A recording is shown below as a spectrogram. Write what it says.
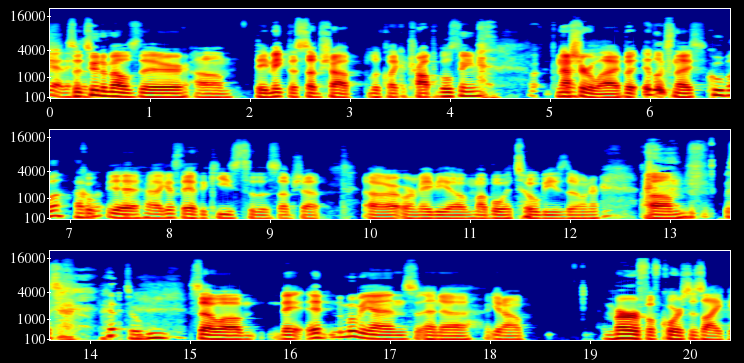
Yeah, So Tuna Mel's there. Um, they make the sub shop look like a tropical theme. Not sure why, but it looks nice. Cuba. I Cool. Yeah, I guess they have the keys to the sub shop, uh, or maybe uh, my boy Toby is the owner. Um, Toby. so um, they it, the movie ends, and uh, you know, Murph, of course, is like,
